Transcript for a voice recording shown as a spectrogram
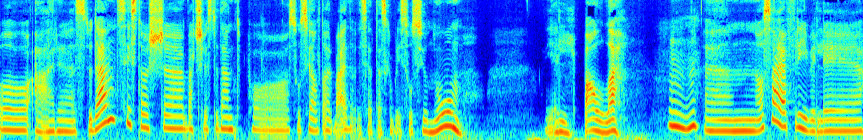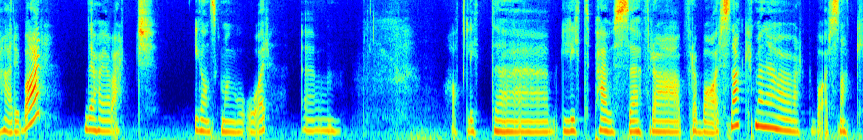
og er eh, student, sisteårs års bachelorstudent på sosialt arbeid. Det vil si at jeg skal bli sosionom. Hjelpe alle. Mm. Og så er jeg frivillig her i bar. Det har jeg vært i ganske mange år. Um, hatt litt, litt pause fra, fra, barsnakk, men jeg har jo vært på barsnakk.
